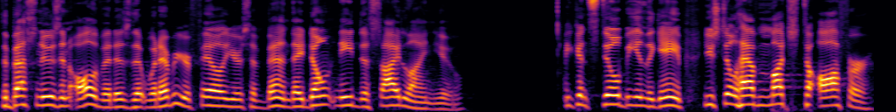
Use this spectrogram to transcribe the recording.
The best news in all of it is that whatever your failures have been, they don't need to sideline you. You can still be in the game, you still have much to offer.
